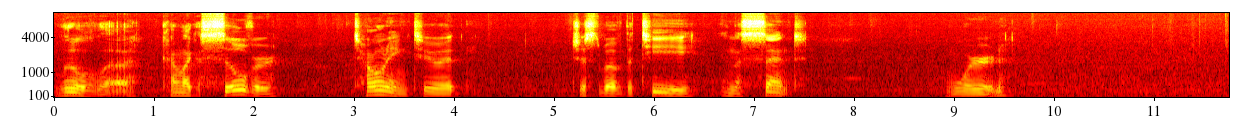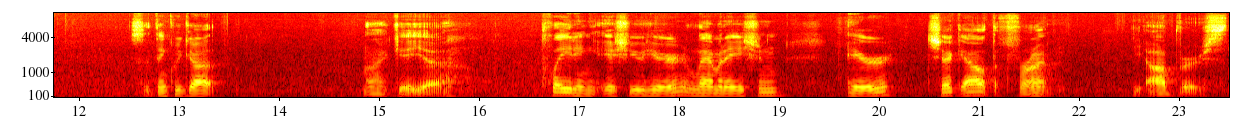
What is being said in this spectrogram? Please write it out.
a little, uh, kind of like a silver toning to it just above the T in the cent word. So I think we got like a uh, plating issue here, lamination error. Check out the front, the obverse.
